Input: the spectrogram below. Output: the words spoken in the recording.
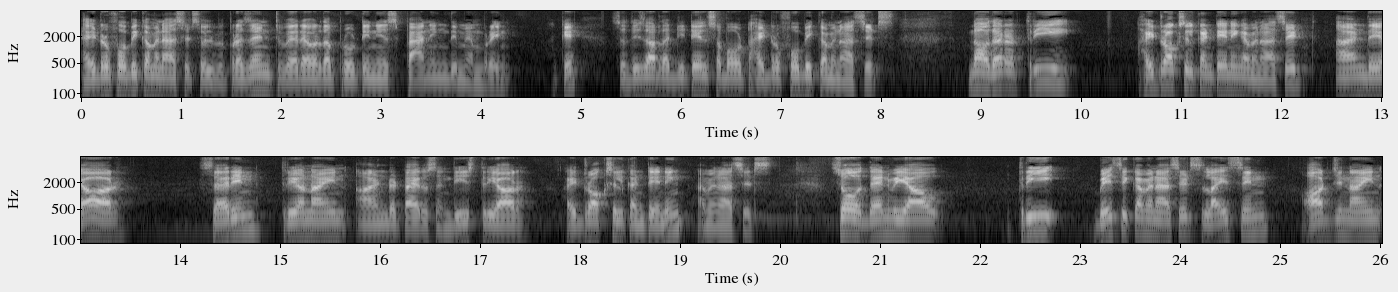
hydrophobic amino acids will be present wherever the protein is spanning the membrane. Okay? So these are the details about hydrophobic amino acids. Now there are three hydroxyl containing amino acid and they are serine, threonine and tyrosine. These three are hydroxyl containing amino acids. So then we have three basic amino acids lysine, arginine,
